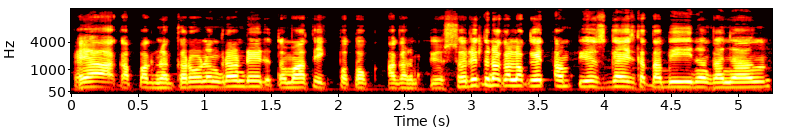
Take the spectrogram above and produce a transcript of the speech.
Kaya kapag nagkaroon ng grounded, automatic putok agad ang fuse. So dito nakalocate ang fuse guys katabi ng kanyang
